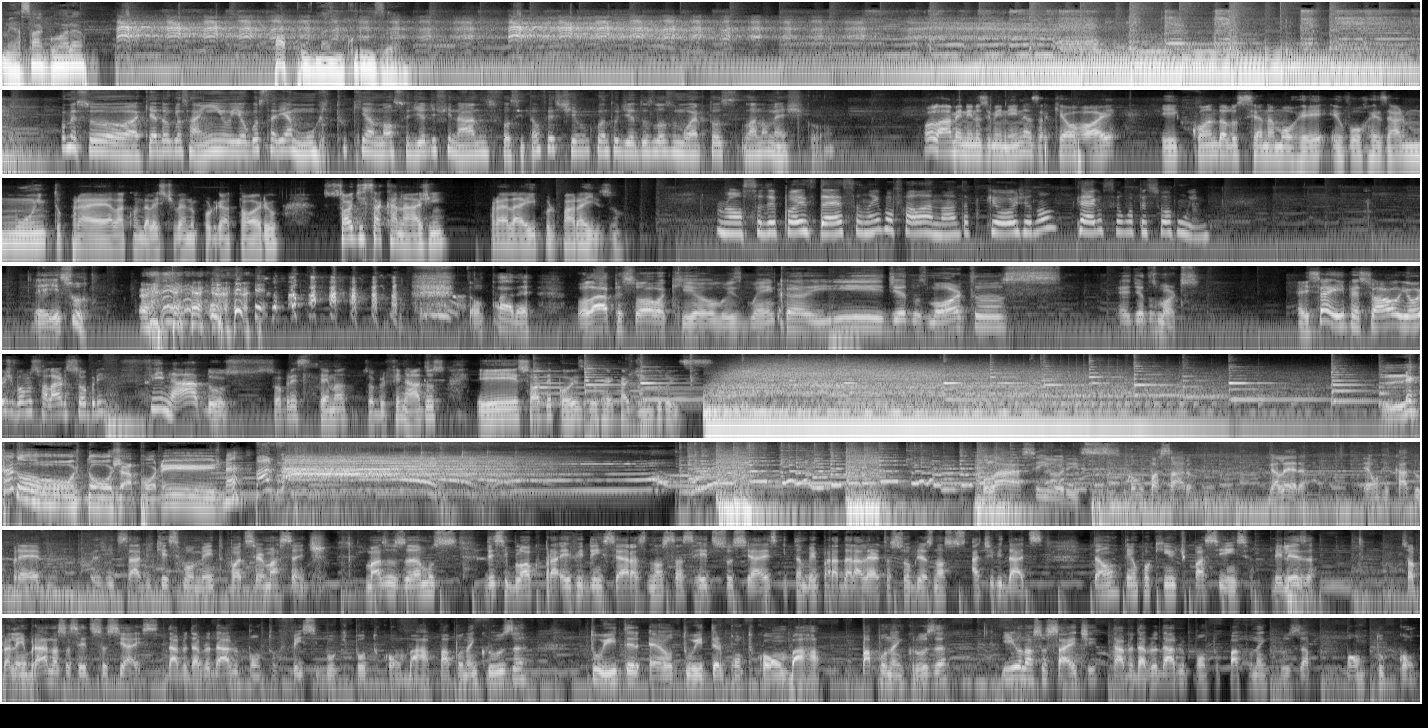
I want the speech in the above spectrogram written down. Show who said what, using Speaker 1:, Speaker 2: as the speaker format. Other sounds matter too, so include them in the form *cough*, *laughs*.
Speaker 1: Começa agora. Papo na Encruza.
Speaker 2: Começou, aqui é Douglas Rainho e eu gostaria muito que o nosso dia de finados fosse tão festivo quanto o dia dos Los Muertos lá no México.
Speaker 3: Olá, meninos e meninas, aqui é o Roy. E quando a Luciana morrer, eu vou rezar muito para ela quando ela estiver no purgatório, só de sacanagem, para ela ir por paraíso.
Speaker 4: Nossa, depois dessa eu nem vou falar nada, porque hoje eu não quero ser uma pessoa ruim.
Speaker 5: É isso? *laughs* então tá, né? Olá pessoal, aqui é o Luiz Guenca e Dia dos Mortos é Dia dos Mortos.
Speaker 3: É isso aí, pessoal, e hoje vamos falar sobre finados, sobre esse tema, sobre finados, e só depois do recadinho do Luiz.
Speaker 1: Lecados do japonês, né?
Speaker 5: Olá, senhores, como passaram? Galera, é um recado breve, pois a gente sabe que esse momento pode ser maçante. Mas usamos desse bloco para evidenciar as nossas redes sociais e também para dar alerta sobre as nossas atividades. Então, tenha um pouquinho de paciência, beleza? Só para lembrar, nossas redes sociais: www.facebook.com.br papo Twitter é o twitter.com.br papo e o nosso site www.paponaencruza.com.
